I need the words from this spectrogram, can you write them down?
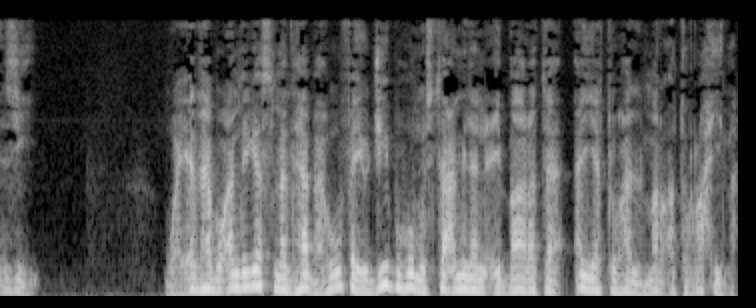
زي ويذهب أندرياس مذهبه فيجيبه مستعملا عبارة أيتها المرأة الرحيمة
